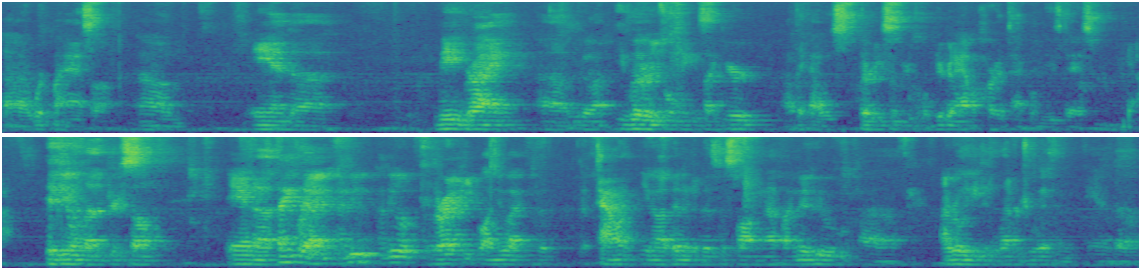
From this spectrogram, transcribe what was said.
Uh, worked my ass off, um, and uh, meeting Brian, uh, you know, he literally told me he's like, "You're." I think I was 30 some years old. You're going to have a heart attack one of these days yeah. if you don't love yourself. And uh, thankfully, I, I knew I knew the right people. I knew I the, the talent. You know, I've been in the business long enough. I knew who uh, I really needed to leverage with and, and uh,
